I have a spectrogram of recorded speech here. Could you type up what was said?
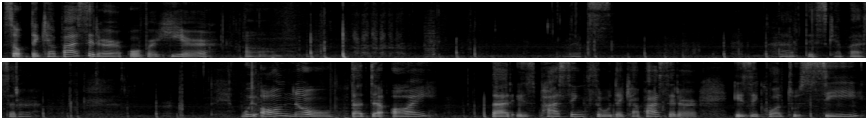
So the capacitor over here, um, let's have this capacitor we all know that the I that is passing through the capacitor is equal to C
